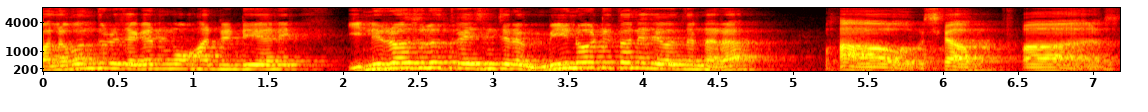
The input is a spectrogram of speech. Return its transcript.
బలవంతుడు జగన్మోహన్ రెడ్డి అని ఇన్ని రోజులు ద్వేషించిన మీ నోటితోనే చెబుతున్నారా? వావ్ షాబాష్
